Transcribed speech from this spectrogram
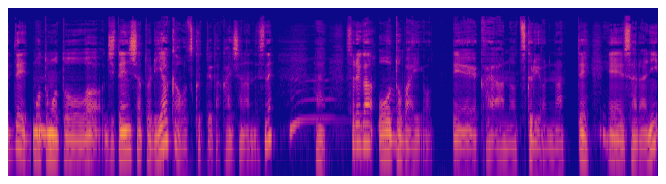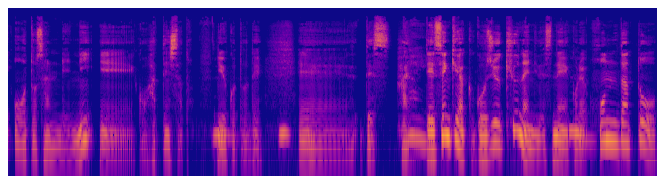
ー、で、もともとは自転車とリアカーを作ってた会社なんですね。はい。それがオートバイを、えー、あの作るようになって、えー、さらにオート三輪に、えー、こう発展したということで、うん、えー、です。はい。はい、で、1959年にですね、これ、うん、ホンダと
